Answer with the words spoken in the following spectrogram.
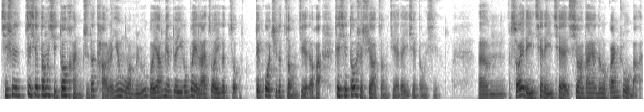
其实这些东西都很值得讨论，因为我们如果要面对一个未来，做一个总对过去的总结的话，这些都是需要总结的一些东西。嗯，所有的一切的一切，希望大家能够关注吧。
